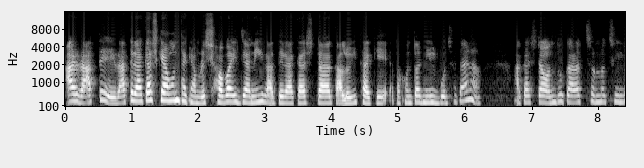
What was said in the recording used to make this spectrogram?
আর রাতে, রাতের আকাশ কেমন থাকে আমরা সবাই জানি, রাতের আকাশটা কালোই থাকে, তখন তো আর নীল বোঝা যায় না। আকাশটা অন্ধকারাচ্ছন্ন ছিল,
